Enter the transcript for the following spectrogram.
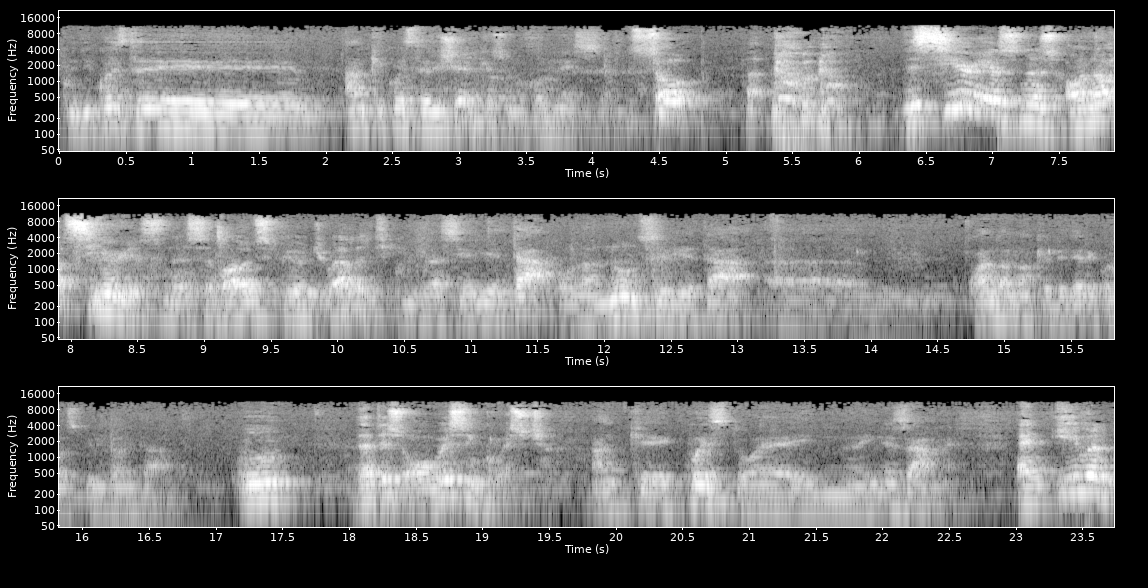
Quindi queste, anche queste ricerche sono connesse. So the seriousness or not seriousness about spirituality Quindi la serietà o la non serietà eh, quando hanno a che vedere con la spiritualità, mm, that is always in question. anche questo è in, in esame. And even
